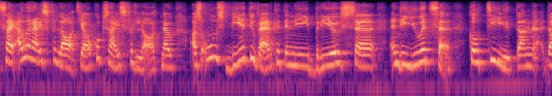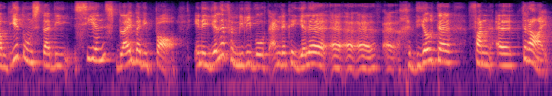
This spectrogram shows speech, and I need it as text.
sy ouer huis verlaat, Jakob se huis verlaat. Nou as ons weet hoe werk dit in die Hebreëse in die Joodse kultuur, dan dan weet ons dat die seuns bly by die pa en 'n hele familie word eintlik 'n hele 'n uh, 'n uh, 'n uh, uh, gedeelte van 'n uh, tribe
